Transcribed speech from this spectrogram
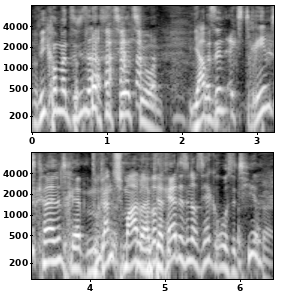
wie kommt man zu dieser Assoziation? ja, Das sind extremst kleine Treppen. so ganz schmal. Und da hab aber gesagt, Pferde sind doch sehr große Tiere.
